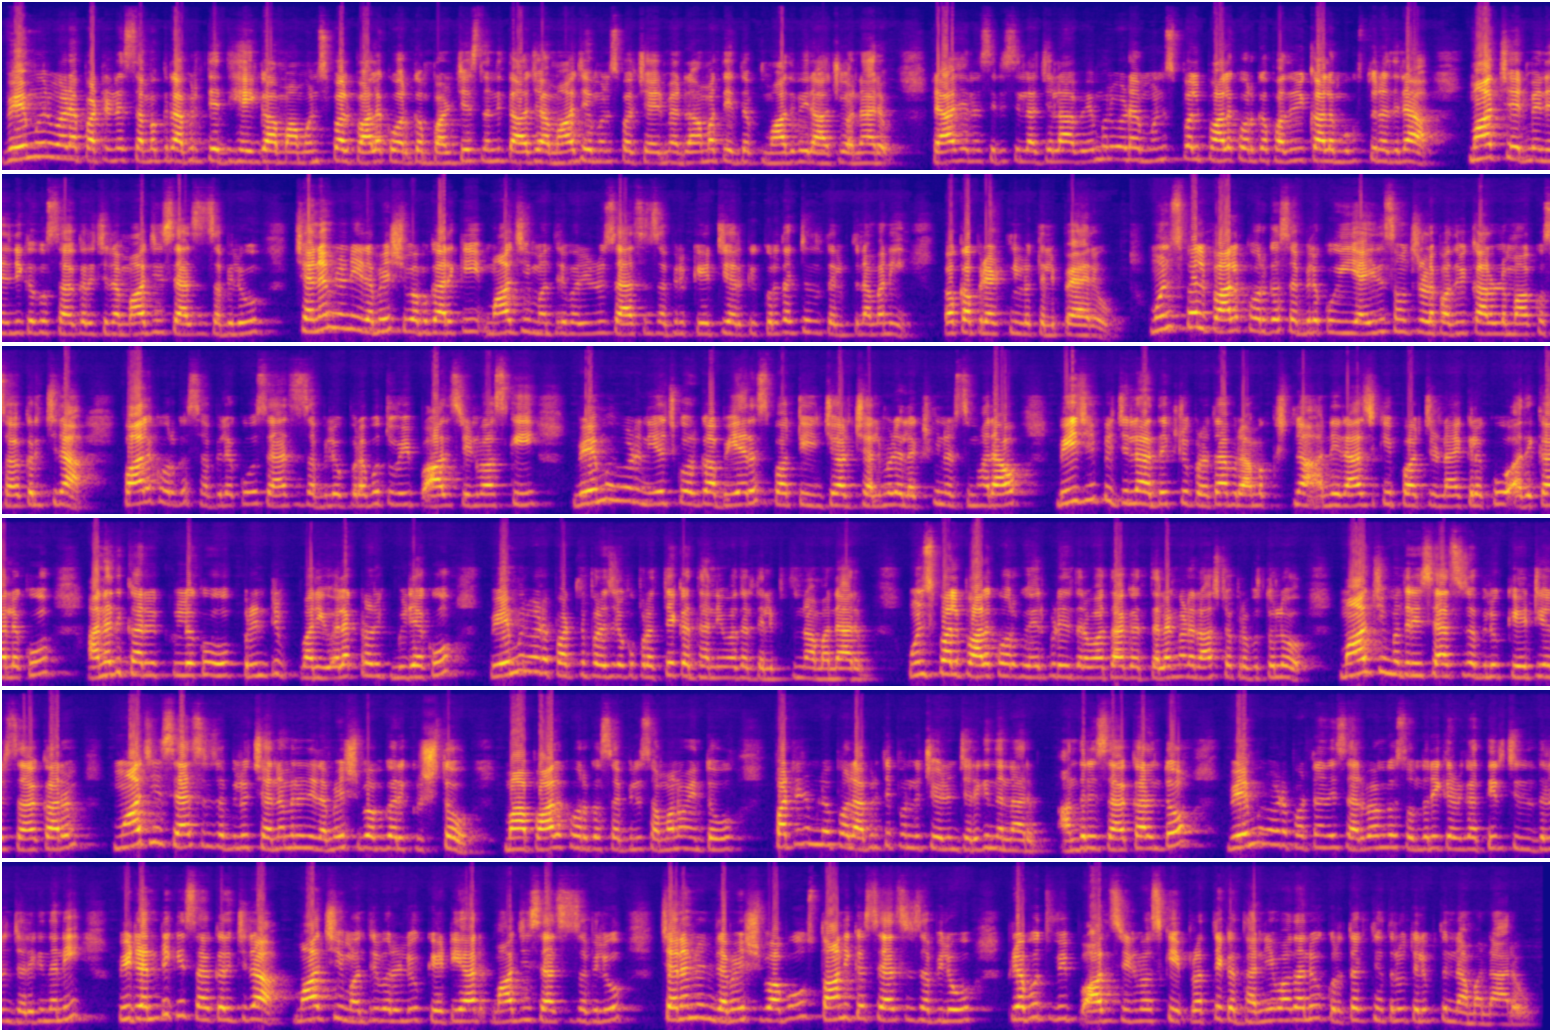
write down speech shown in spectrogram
వేమూరువాడ పట్టణ సమగ్ర అభివృద్ధి ధ్యేయంగా మా మున్సిపల్ పాలకవర్గం పనిచేస్తుందని తాజా మాజీ మున్సిపల్ చైర్మన్ రామతీర్థపు మాధవిరాజు అన్నారు. రాజన్న సిరిసిల్ల జిల్లా వేములవాడ మున్సిపల్ పాలకవర్గ పదవీకాలం ముగుస్తున్నదిన మా చైర్మన్ ఎన్నికకు సహకరించిన మాజీ శాసనసభ్యులు చెనంనేని రమేష్ బాబు గారికి మాజీ మంత్రివర్యులు శాసనసభ్యులు కేటీఆర్కి కృతజ్ఞతలు తెలుపుతున్నామని ఒక ప్రకటనలో తెలిపారు. మున్సిపల్ పాలకవర్గ సభ్యులకు ఈ ఐదు సంవత్సరాల పదవీకాలంలో మాకు సహకరించిన పాలకవర్గ సభ్యులకు శాసనసభ్యులు ప్రభుత్వ విప్ ఆది శ్రీనివాస్కి వేములవాడ నియోజకవర్గ BRS party incharge Chalmida Lakshmi Narasimha Rao BJP జిల్లా అధ్యక్షుడు ప్రతాప్ రామకృష్ణ అన్ని రాజకీయ పార్టీల నాయకులకు అధికారులకు అనధికారులకు ప్రింట్ మరియు ఎలక్ట్రానిక్ మీడియాకు వేములవాడ పట్టణ ప్రజలకు ప్రత్యేక ధన్యవాదాలు తెలుపుతున్నామన్నారు. మున్సిపల్ పాలకవర్గం ఏర్పడిన తర్వాత గత తెలంగాణ రాష్ట్ర ప్రభుత్వంలో మాజీ మంత్రి శాసనసభ్యులు కేటీఆర్ సహకారం మాజీ శాసనసభ్యులు చెన్నమనేని రమేష్ బాబు గారి కృషితో మా పాలకవర్గ సభ్యులు సమన్వయంతో పట్టణంలో పలు అభివృద్ధి పనులు చేయడం జరిగిందన్నారు. అందరి సహకారంతో వేములవాడ పట్టణాన్ని సర్వాంగ సుందరీకరణగా తీర్చిదిద్దడం జరిగిందని వీటన్నిటికీ సత్కరించిన మాజీ మంత్రివర్యులు కేటీఆర్ మాజీ శాసనసభ్యులు చెన్నమనేని రమేష్ బాబు స్థానిక శాసనసభ్యులు ప్రభుత్వ విప్ ఆది శ్రీనివాస్కి ప్రత్యేక ధన్యవాదాలు కృతజ్ఞతలు తెలుపుతున్నామన్నారు.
